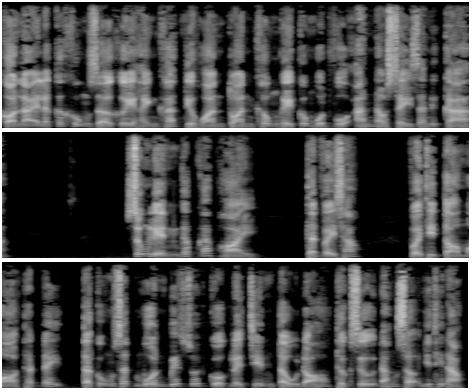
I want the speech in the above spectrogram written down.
Còn lại là các khung giờ khởi hành khác thì hoàn toàn không hề có một vụ án nào xảy ra nữa cả. Dũng liền gấp gáp hỏi, thật vậy sao? Vậy thì tò mò thật đấy, ta cũng rất muốn biết rốt cuộc là trên tàu đó thực sự đáng sợ như thế nào.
